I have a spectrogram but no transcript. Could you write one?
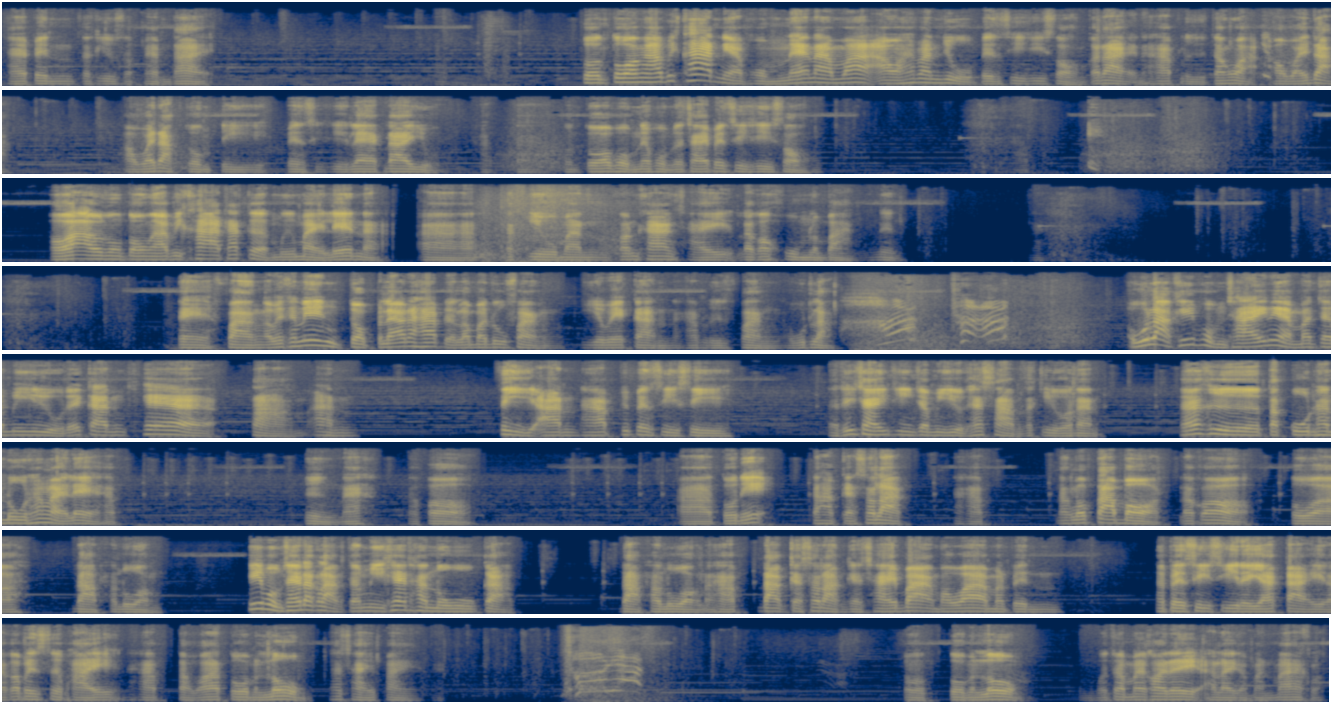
ใช้เป็น skill spam ได้ ส่วนตัวเงาพิฆาตเนี่ย ผมแนะนำว่าเอาให้มันอยู่เป็น CT2 ก็ได้นะครับ หรือจังหวะเอาไว้ดัก เอาไว้ดักโจมตีเป็น CT แรกได้อยู่ครับส่วนตัวผมเนี่ยผมจะใช้เป็น CT2 ครับเพราะว่าเอาตรงๆงาพิฆาตถ้าเกิดมือใหม่เล่นอะ อ่าสกิลมันค่อนข้างใช้แล้วก็คุมลำบากนิดนึงโอเคฝั่ง Awakening จบไปแล้วนะครับ เดี๋ยวเรามาดูฝั่ง p a w กันนะครับ หรือฝั่งอาวุธหลัก อาวุธหลักที่ผมใช้เนี่ย มันจะมีอยู่ด้วยกันแค่สามอันสี่อันนะครับ ที่เป็น CC แต่ที่ใช้จริงจะมีอยู่แค่สาม skill เท่านั้นนั่นก็คือตระกูลธนูทั้งหลายแหล่ครับหนึ่งนะ แล้วก็ อ่าตัวนี้ดาบแกะสลัก นะครับ นักรบตาบอดแล้วก็ตัวดาบทะลวง ที่ผมใช้หลักๆ จะมีแค่ธนูกับดาบทะลวงนะครับ ดาบแกะสลักเนี่ยใช้บ้างเพราะว่ามันเป็นมันเป็นซีซีระยะไกลแล้วก็เป็นเซอร์ไพรส์นะครับ แต่ว่าตัวมันโล่งถ้าใช้ไปตัวตัวมันโล่งผมก็จะไม่ค่อยได้อะไรกับมันมากหรอก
